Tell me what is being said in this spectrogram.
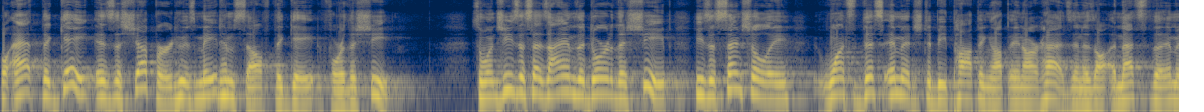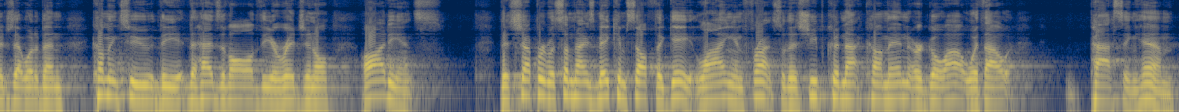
Well, at the gate is the shepherd who has made himself the gate for the sheep. So when Jesus says, I am the door to the sheep, he's essentially wants this image to be popping up in our heads. And, and that's the image that would have been coming to the, the heads of all of the original audience. The shepherd would sometimes make himself the gate, lying in front, so the sheep could not come in or go out without passing him,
